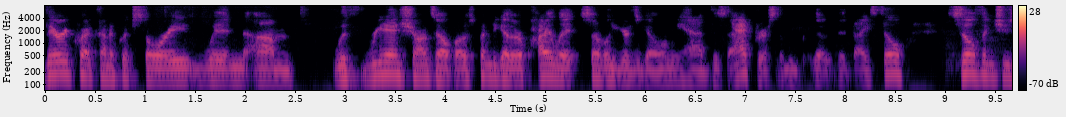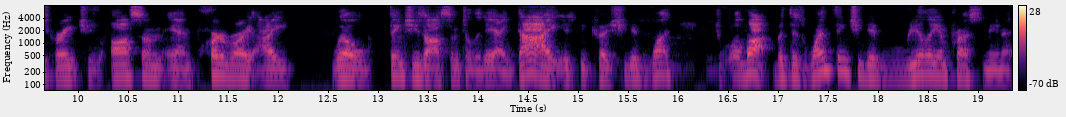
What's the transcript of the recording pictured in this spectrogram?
very quick kind of quick story. When um, with Rena and Sean's help, I was putting together a pilot several years ago, and we had this actress that, we, that, that I still still think she's great. She's awesome, and part of why I will think she's awesome till the day I die is because she did one a lot, but there's one thing she did really impressed me. And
